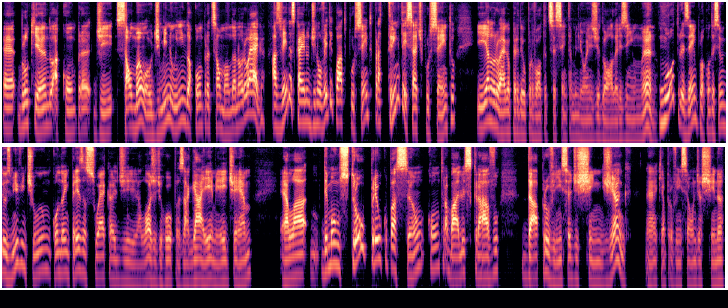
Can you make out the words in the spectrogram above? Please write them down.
é, bloqueando a compra de salmão ou diminuindo a compra de salmão da Noruega. As vendas caíram de 94% para 37% e a Noruega perdeu por volta de 60 milhões de dólares em um ano. Um outro exemplo aconteceu em 2021, quando a empresa sueca de a loja de roupas H&M, ela demonstrou preocupação com o trabalho escravo da província de Xinjiang, né, que é a província onde a China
